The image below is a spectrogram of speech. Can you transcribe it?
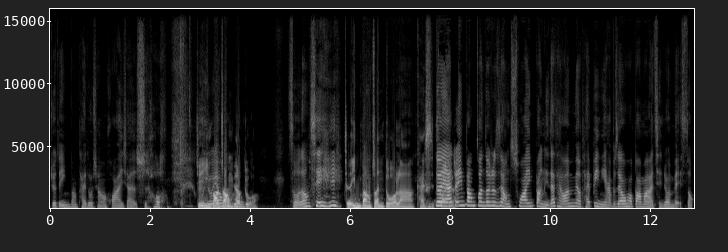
觉得英镑太多，想要花一下的时候，就英镑赚比较多。什么东西？就英镑赚多啦，开始对呀，就英镑赚多就是想花英镑。你在台湾没有台币，你还不是要花爸妈的钱，就很美送。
